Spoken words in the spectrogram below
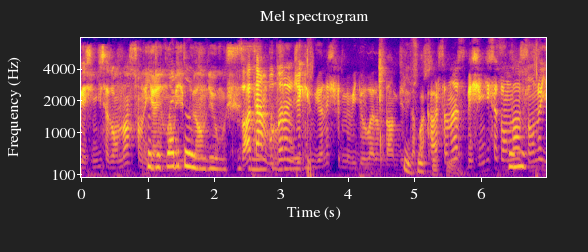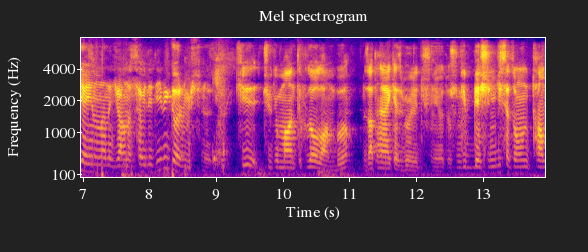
5. sezondan sonra Çocukları yayınlamayı planlıyormuş. Zaten bundan önceki uyanış filmi videolarından birine Çok bakarsanız 5. sezondan sonra yayınlanacağını söylediğimi görmüşsünüz. Ki çünkü mantıklı olan bu. Zaten herkes böyle düşünüyordur. Çünkü 5. sezonun tam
